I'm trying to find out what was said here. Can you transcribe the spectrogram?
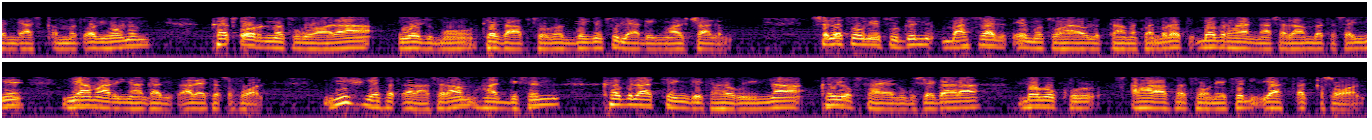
ዘንድ ያስቀመጠው ቢሆንም ከጦርነቱ በኋላ ወድሞ ተዛብቶ መገኘቱ ሊያገኘው አልቻለም። ስለ ተውኔቱ ግን በ1922 ዓመተ ምህረት በብርሃንና ሰላም በተሰኘ የአማርኛ ጋዜጣ ላይ ተጽፏል። ይህ የፈጠራ ስራም ሐዲስን ከብላቴን ጌታ ህሩይና ከዮፍታሔ ንጉሴ ጋር በበኩር ጸሐፈ ተውኔትን ያስጠቅሰዋል።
